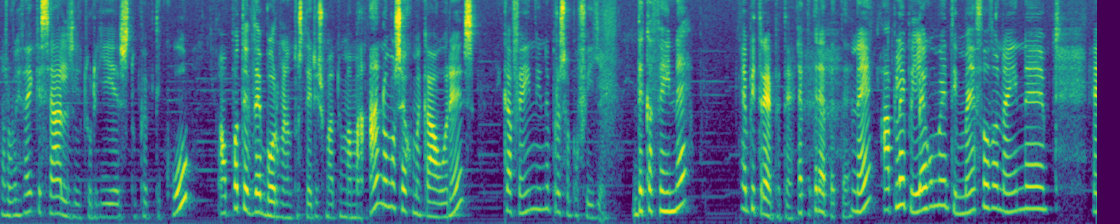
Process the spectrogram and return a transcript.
μας βοηθάει και σε άλλες λειτουργίες του πεπτικού. Οπότε δεν μπορούμε να το στερήσουμε από τη μαμά. Αν όμως έχουμε καούρες, η καφέινη είναι προς αποφύγη. καφέινε; Επιτρέπεται. Επιτρέπεται. Ναι, απλά επιλέγουμε τη μέθοδο να είναι ε,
